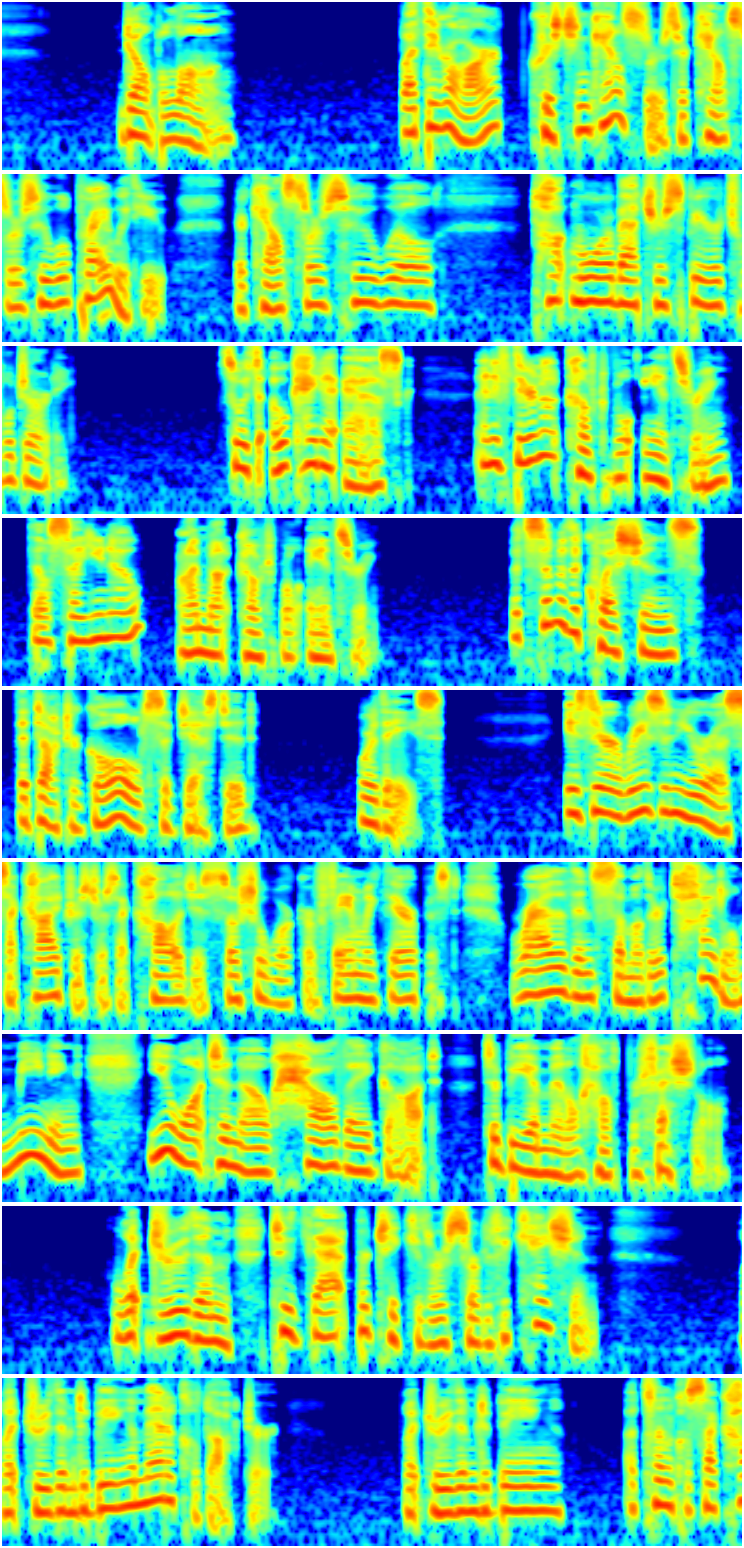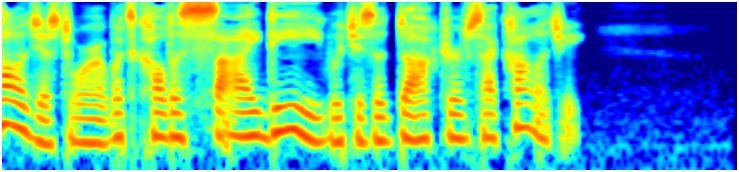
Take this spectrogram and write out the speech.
don't belong. But there are Christian counselors. There are counselors who will pray with you. There are counselors who will talk more about your spiritual journey. So it's okay to ask. And if they're not comfortable answering, they'll say, you know, I'm not comfortable answering. But some of the questions that Dr. Gold suggested were these. Is there a reason you're a psychiatrist or psychologist, social worker, family therapist, rather than some other title? Meaning you want to know how they got to be a mental health professional. What drew them to that particular certification? What drew them to being a medical doctor? What drew them to being a clinical psychologist or what's called a PsyD, which is a doctor of psychology?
